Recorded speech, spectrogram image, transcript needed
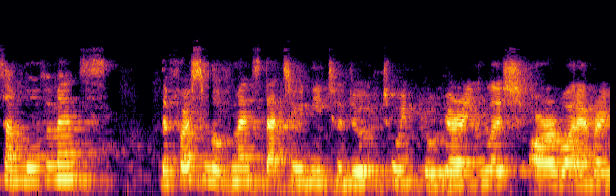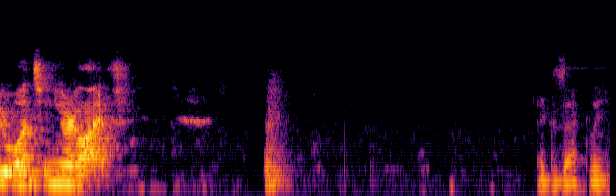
some movements the first movements that you need to do to improve your English or whatever you want in your life. Exactly.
